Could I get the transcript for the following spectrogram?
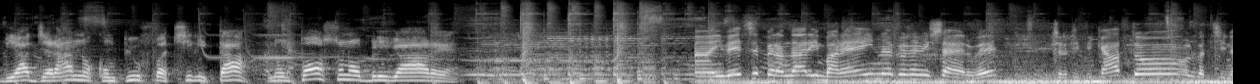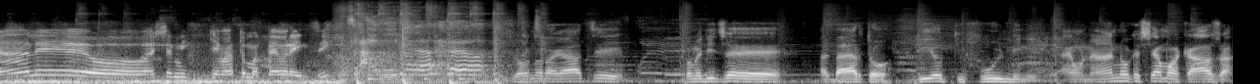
viaggeranno con più facilità, non possono obbligare. Ah, invece per andare in Bahrain cosa mi serve? Certificato, il vaccinale o essermi chiamato Matteo Renzi? Buongiorno ragazzi, come dice Alberto, Dio ti fulmini, è un anno che siamo a casa,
